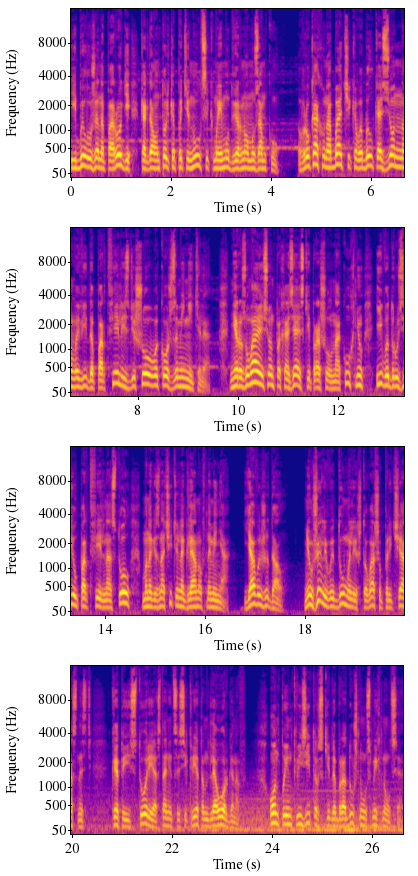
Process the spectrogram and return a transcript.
и был уже на пороге, когда он только потянулся к моему дверному замку. В руках у Набатчикова был казенного вида портфель из дешевого кожзаменителя. Не разуваясь, он по-хозяйски прошел на кухню и водрузил портфель на стол, многозначительно глянув на меня. Я выжидал. Неужели вы думали, что ваша причастность к этой истории останется секретом для органов? Он по-инквизиторски добродушно усмехнулся.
